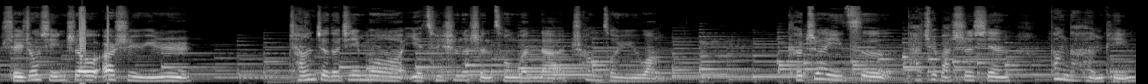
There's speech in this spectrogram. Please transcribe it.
水中行舟二十余日，长久的寂寞也催生了沈从文的创作欲望。可这一次，他却把视线放得很平。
